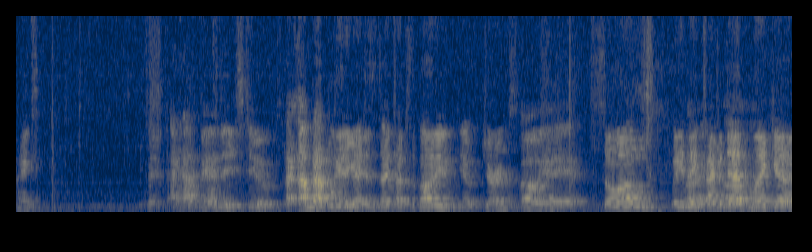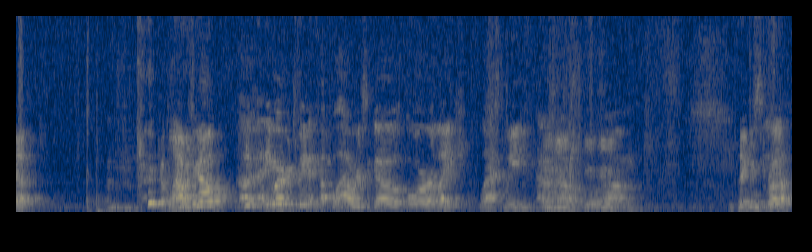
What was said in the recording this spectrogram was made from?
Thanks. I have band-aids too. I, I'm not bleeding. I just I touched the body and you know germs. Oh, yeah, yeah, yeah. So, um, what do you think? Time of death, like, uh, a couple hours ago? Uh, anywhere between a couple hours ago or like last week, I don't Mhm. know. Um, You thinking, bro?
